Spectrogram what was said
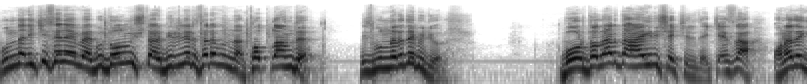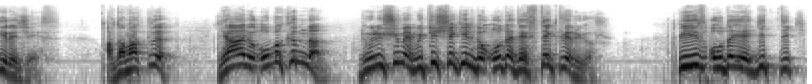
Bundan iki sene evvel bu dolmuşlar birileri tarafından toplandı. Biz bunları da biliyoruz. Bordolar da aynı şekilde. Keza ona da gireceğiz. Adam haklı. Yani o bakımdan dönüşüme müthiş şekilde o da destek veriyor. Biz odaya gittik.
